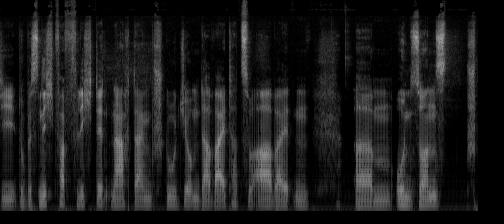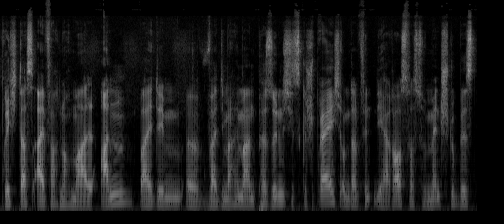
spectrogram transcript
Die, du bist nicht verpflichtet, nach deinem Studium da weiterzuarbeiten. Ähm, und sonst spricht das einfach nochmal an bei dem, äh, weil die machen immer ein persönliches Gespräch und dann finden die heraus, was für ein Mensch du bist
